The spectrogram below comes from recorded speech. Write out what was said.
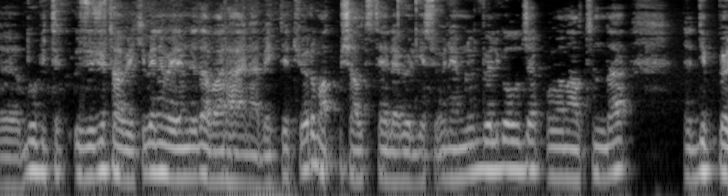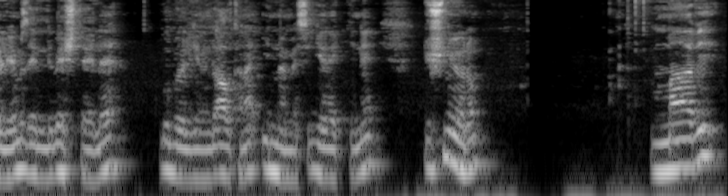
E, bu bir tık üzücü tabii ki. Benim elimde de var hala bekletiyorum. 66 TL bölgesi önemli bir bölge olacak. Onun altında e, dip bölgemiz 55 TL. Bu bölgenin de altına inmemesi gerektiğini düşünüyorum. Mavi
